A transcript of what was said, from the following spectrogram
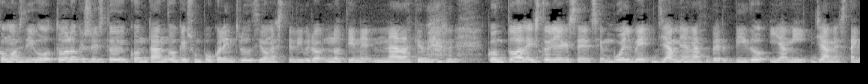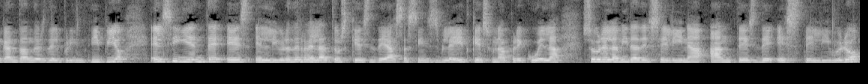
Como os digo, todo lo que os estoy contando, que es un poco la introducción a este libro, no tiene nada que ver con toda la historia que se desenvuelve, ya me han advertido y a mí ya me está encantando desde el principio. El siguiente es el libro de relatos que es de Assassin's Blade, que es una precuela sobre la vida de Selina antes de este libro.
